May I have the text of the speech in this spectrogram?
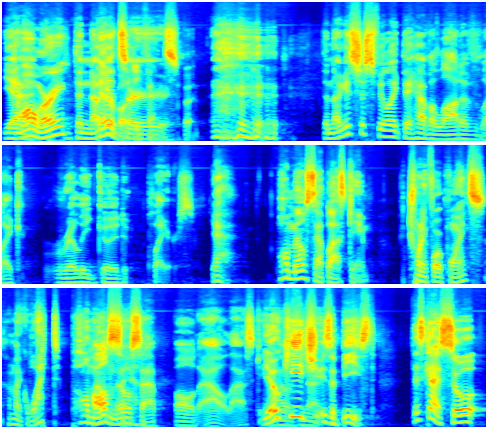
Yeah, Jamal Murray. the Nuggets terrible are- defense, but the Nuggets just feel like they have a lot of like really good players. yeah, Paul Millsap last game, twenty four points. I'm like, what? Paul, Paul Millsap. Millsap balled out last game. That was Jokic nuts. is a beast. This guy's so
